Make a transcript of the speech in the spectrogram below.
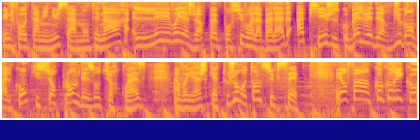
Une fois au terminus à Monténard, les voyageurs peuvent poursuivre la balade à pied jusqu'au belvédère du Grand Balcon qui surplombe des eaux turquoises. Un voyage qui a toujours autant de succès. Et enfin, Cocorico,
